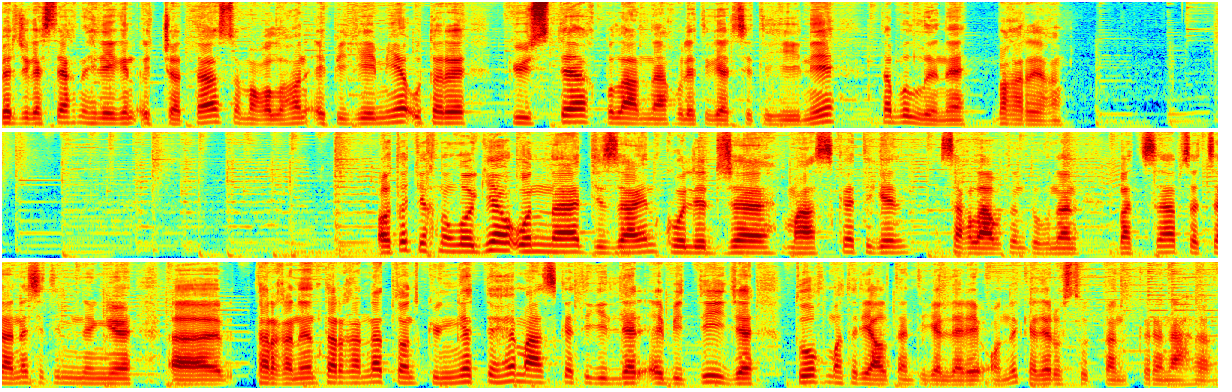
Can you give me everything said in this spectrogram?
Бәржігістәғіні хелеген үтчатта сомағылығын эпидемия утары күстәқ бұланна хүлетігер сетихini табыллыны бағарыған. Ото технология онна дизайн колледжі маска деген сағылабытын туғынан WhatsApp социальный сетімінің тарғанын тарғанна тон күнге төһе маска тегелер әбітті же туық материалтан тегелері оны кәлер ұстуттан көрін ағын.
